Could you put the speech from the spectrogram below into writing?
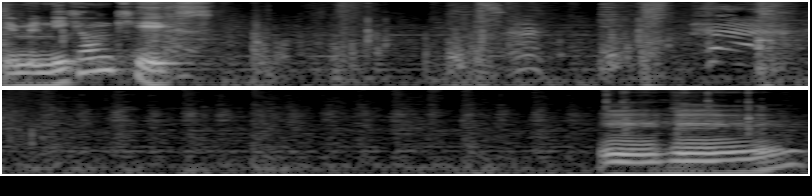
Geh mir nicht auf den Keks. Mhm.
